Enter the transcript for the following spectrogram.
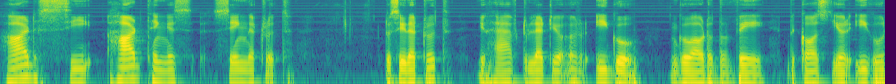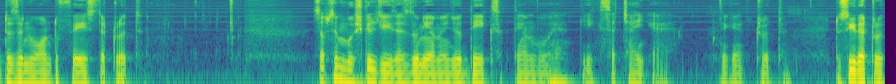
Hard see hard thing is seeing the truth to see the truth you have to let your ego go out of the way because your ego doesn't want to face the truth. सबसे मुश्किल चीज़ है इस दुनिया में जो देख सकते हैं हम, वो है कि सच्चाई क्या है। ठीक है truth to see the truth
